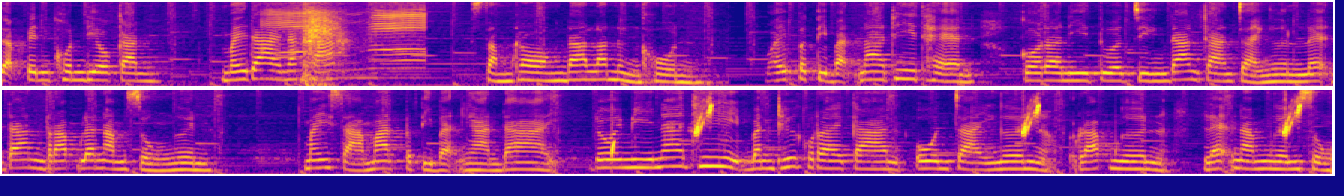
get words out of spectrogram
จะเป็นคนเดียวกันไม่ได้นะคะ สำรองด้านละ 1 คน ไว้ปฏิบัติหน้าที่แทน กรณีตัวจริงด้านการจ่ายเงิน และด้านรับและนำส่งเงิน ไม่สามารถปฏิบัติงานได้ โดยมีหน้าที่บันทึกรายการโอนจ่ายเงิน รับเงิน และนำเงินส่ง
